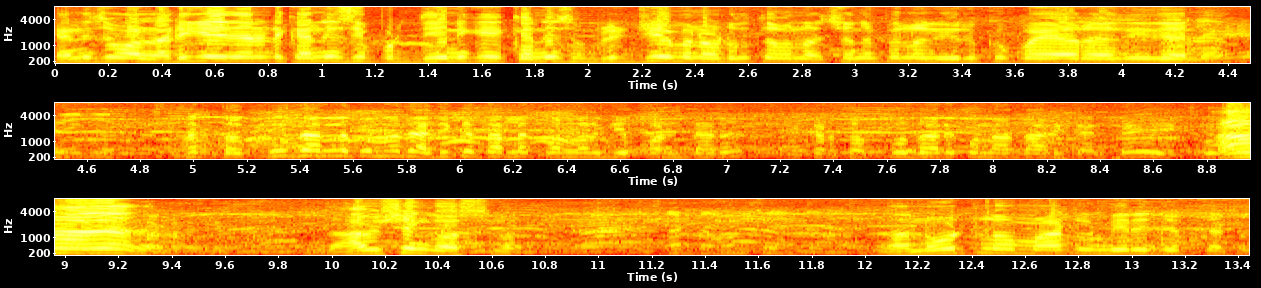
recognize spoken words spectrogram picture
కనీసం వాళ్ళు అడిగేది అంటే కనీసం ఇప్పుడు దీనికి కనీసం బ్రిడ్జ్ చేయమని అడుగుతూ ఉన్నారు? చిన్నపిల్లలు ఇరుక్కుపోయారు అది ఇది అని. తక్కువ ధరలకు ఉన్నది అధిక ధరలకు ఇక్కడ తక్కువ ధరకు ఉన్న దానికంటే ఎక్కువ ఆ, అదే అదే. ఆ విషయంగా వస్తున్నాం. నా నోట్లో మాటలు మీరే చెప్తారు.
